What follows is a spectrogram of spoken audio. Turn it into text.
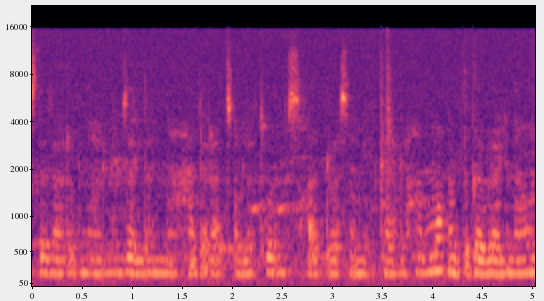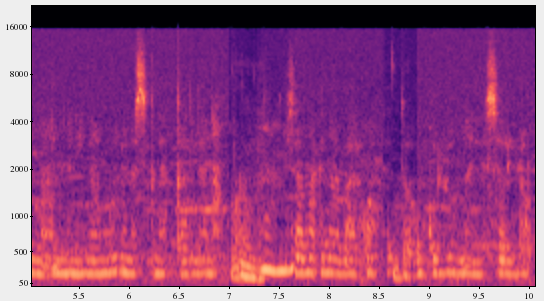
ዝተዛረብናሉን ዘለና ሓደራ ጸሎት ውን ንስኻ ድሮ ሰሚዕካዮ ኣለኻ እሞ ከም ትገብረልና ውን ንኣምን ኢና እሞ ነመስግነካ ኣለና ሰማዕና ባርኮም ሕቶኦም ኩሉ መልሰሎም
